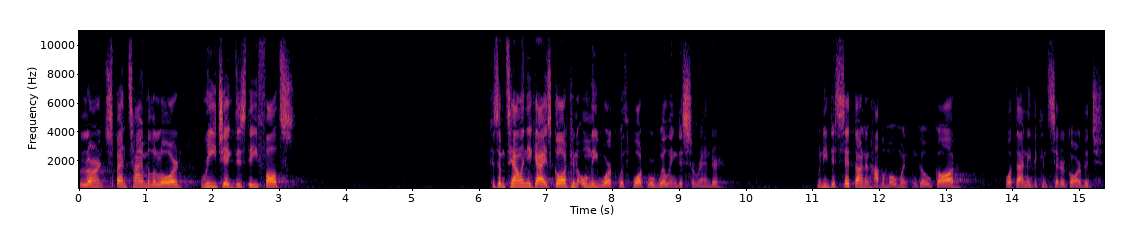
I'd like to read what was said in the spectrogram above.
learned, spent time with the Lord, rejigged his defaults. Because I'm telling you guys, God can only work with what we're willing to surrender. We need to sit down and have a moment and go, God, what do I need to consider garbage?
